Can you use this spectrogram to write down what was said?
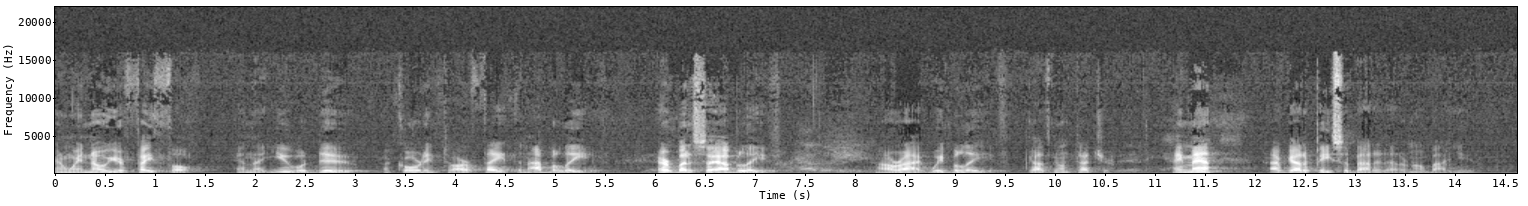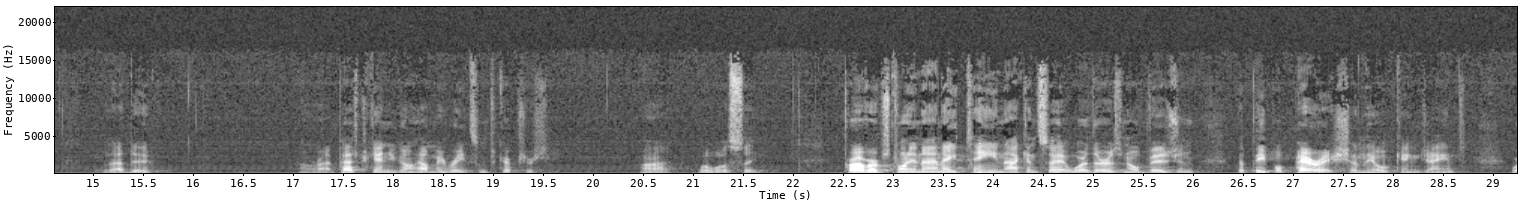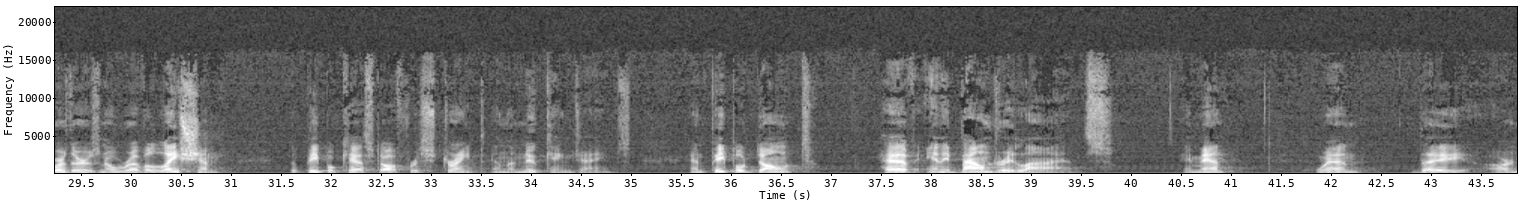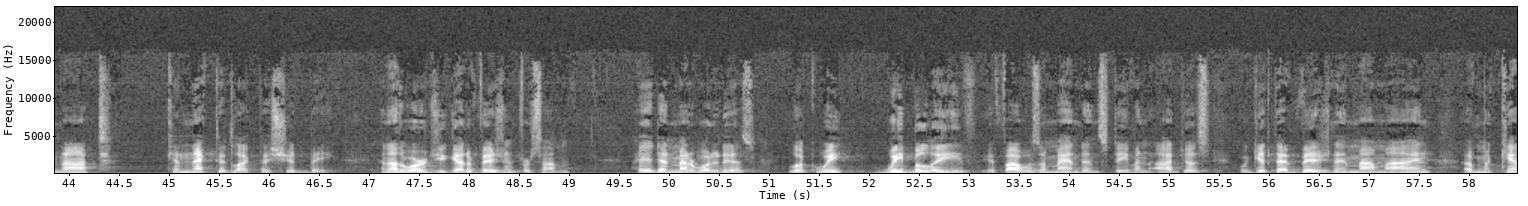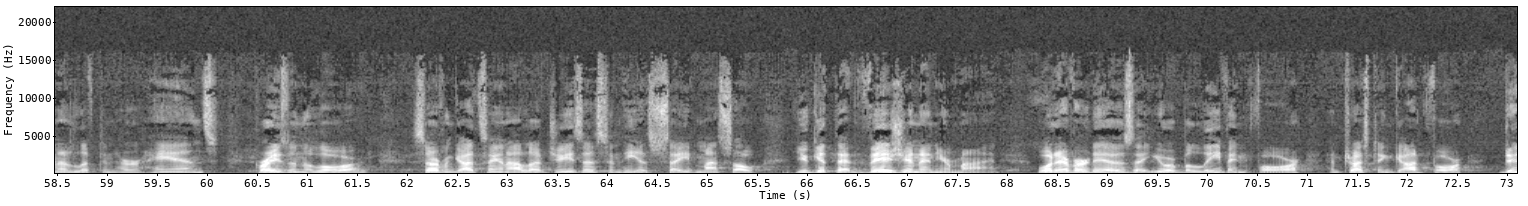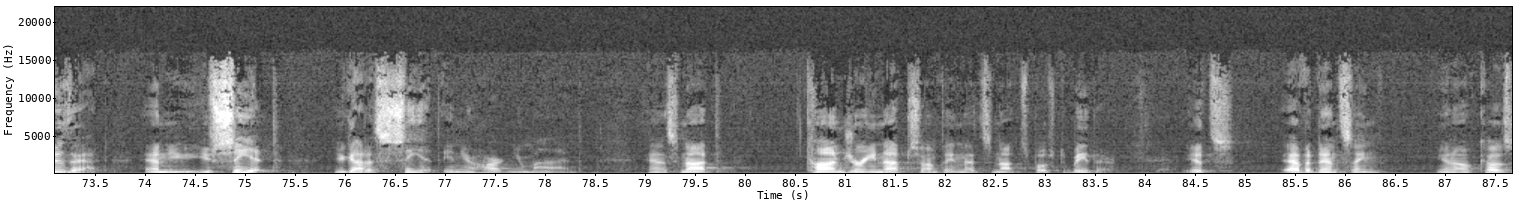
And we know you're faithful and that you will do according to our faith. And I believe. Everybody say, I believe. All right, we believe. God's going to touch her. Amen. I've got a peace about it. I don't know about you, but I do. All right, Pastor Ken, you going to help me read some scriptures? All right, well, we'll see. Proverbs 29 18, I can say it where there is no vision, the people perish in the Old King James. Where there is no revelation, the people cast off restraint in the New King James. And people don't have any boundary lines. Amen? When they are not connected like they should be. In other words, you got a vision for something. Hey, it doesn't matter what it is. Look, we we believe if I was Amanda and Stephen, I just would get that vision in my mind of McKenna lifting her hands, praising the Lord, serving God, saying, I love Jesus and He has saved my soul. You get that vision in your mind. Whatever it is that you are believing for and trusting God for, do that. And you, you see it. You got to see it in your heart and your mind. And it's not conjuring up something that's not supposed to be there. It's evidencing, you know, because,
